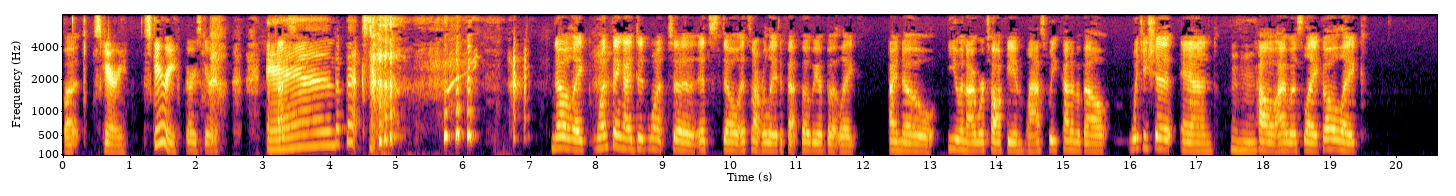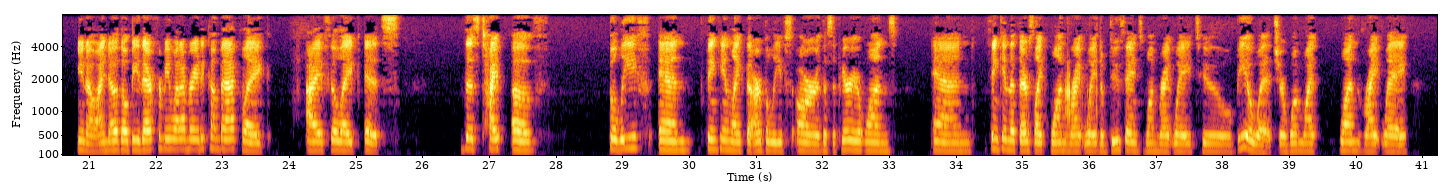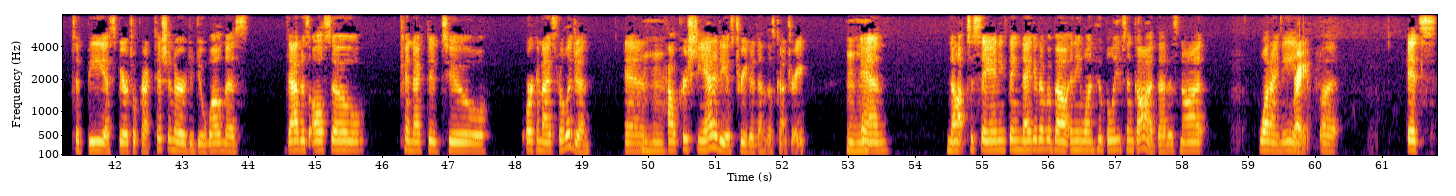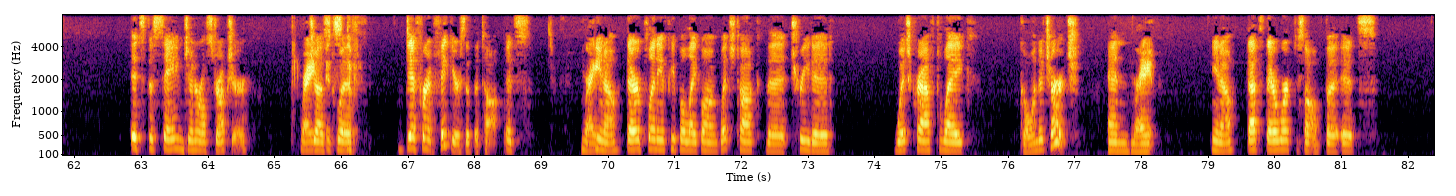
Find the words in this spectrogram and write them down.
But scary. Scary. Very scary. and That's... up next. no, like one thing I did want to it's still it's not related to fat phobia, but like I know you and I were talking last week kind of about witchy shit and mm-hmm. how I was like, oh, like, you know, I know they'll be there for me when I'm ready to come back. Like, I feel like it's this type of belief and thinking like that our beliefs are the superior ones and thinking that there's like one right way to do things, one right way to be a witch, or one right one right way to be a spiritual practitioner to do wellness. That is also connected to organized religion and mm-hmm. how Christianity is treated in this country. Mm-hmm. And not to say anything negative about anyone who believes in God. That is not what I mean. Right. But it's it's the same general structure. Right. Just it's with f- different figures at the top. It's right. You know, there are plenty of people like on WitchTok that treated witchcraft like going to church. And right. You know, that's their work to solve, but it's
